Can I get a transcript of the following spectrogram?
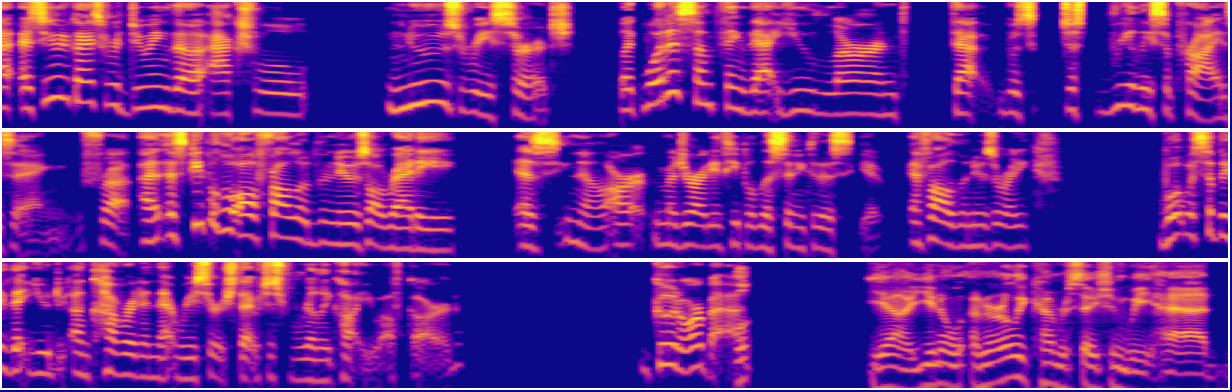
As you guys were doing the actual news research, like, what is something that you learned that was just really surprising for, as people who all followed the news already, as you know, our majority of people listening to this have followed the news already. What was something that you'd uncovered in that research that just really caught you off guard? Good or bad? Well, yeah, you know, an early conversation we had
